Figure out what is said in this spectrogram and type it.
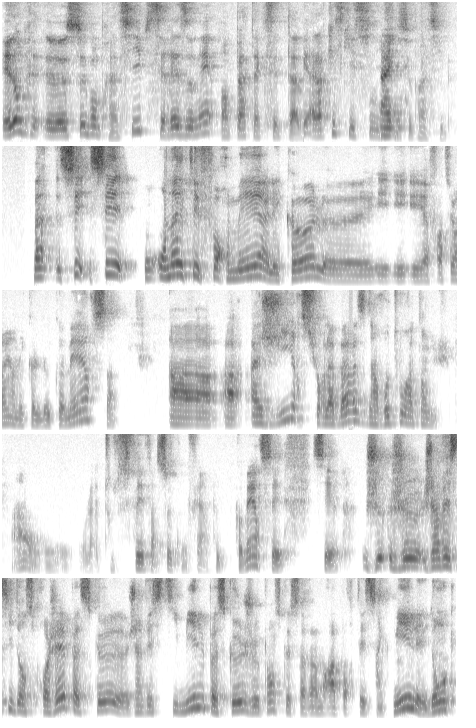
Et donc, euh, le second principe, c'est raisonner en perte acceptable. Alors, qu'est-ce qui signifie ce principe? Ben, on a été formé à l'école euh, et, à fortiori en école de commerce à, agir sur la base d'un retour attendu. Hein, on, l'a tous fait, enfin ceux qui ont fait un peu de commerce, c'est j'investis dans ce projet parce que j'investis 1000 parce que je pense que ça va me rapporter 5000 et donc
